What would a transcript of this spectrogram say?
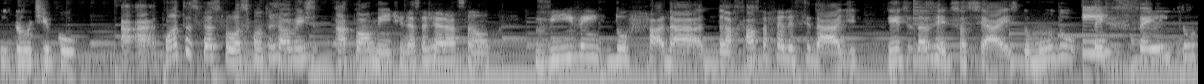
Então, tipo, a- a- quantas pessoas, quantos jovens atualmente nessa geração vivem do da, da falsa felicidade dentro das redes sociais, do mundo perfeito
